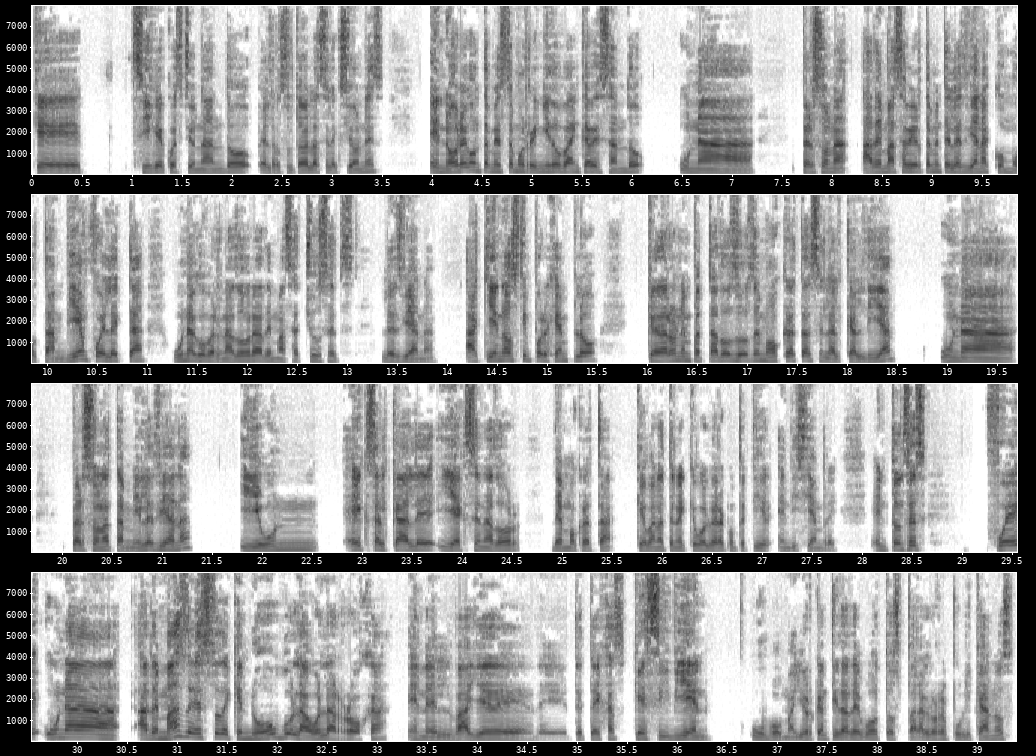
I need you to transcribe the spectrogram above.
que sigue cuestionando el resultado de las elecciones. En Oregon también está muy reñido, va encabezando una persona, además abiertamente lesbiana, como también fue electa una gobernadora de Massachusetts lesbiana. Aquí en Austin, por ejemplo, quedaron empatados dos demócratas en la alcaldía, una persona también lesbiana y un ex alcalde y ex senador demócrata que van a tener que volver a competir en diciembre. Entonces, fue una, además de esto de que no hubo la ola roja en el Valle de, Texas, que si bien hubo mayor cantidad de votos para los republicanos,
